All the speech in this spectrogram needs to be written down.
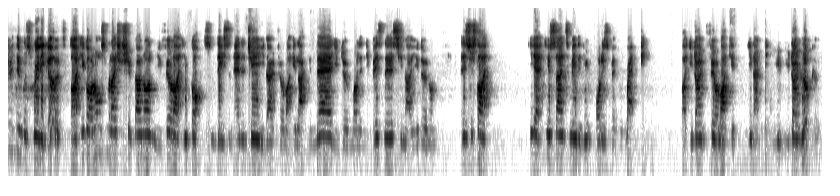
everything was really good. Like you've got an awesome relationship going on. You feel like you've got some decent energy. You don't feel like you're lacking there. You're doing well in your business. You know, you're doing on. It's just like, yeah, you're saying to me that your body's a bit of a wreck. Like you don't feel like it. You know, you, you don't look good.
